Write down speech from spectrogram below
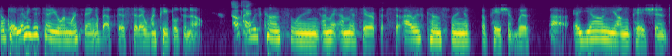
Okay, let me just tell you one more thing about this that I want people to know. Okay. I was counseling. I'm a, I'm a therapist, so I was counseling a, a patient with uh, a young young patient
